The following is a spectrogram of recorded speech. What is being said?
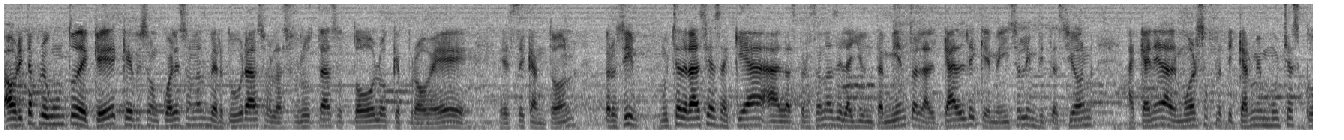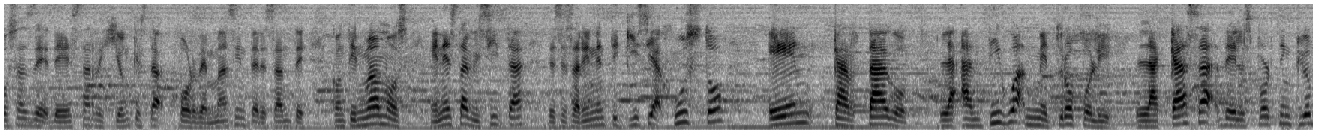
ahorita pregunto de qué, qué son, cuáles son las verduras o las frutas o todo lo que provee este cantón. Pero sí, muchas gracias aquí a, las personas del ayuntamiento, al alcalde que me hizo la invitación acá en el almuerzo, platicarme muchas cosas de, esta región que está por demás interesante. Continuamos en esta visita de Cesarina en Tiquicia, justo en Cartago, la antigua metrópoli, la casa del Sporting Club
